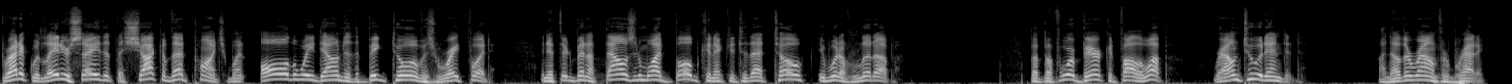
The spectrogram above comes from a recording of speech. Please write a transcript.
Braddock would later say that the shock of that punch went all the way down to the big toe of his right foot, and if there'd been a thousand watt bulb connected to that toe, it would have lit up. But before Baer could follow up, round two had ended. Another round for Braddock.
